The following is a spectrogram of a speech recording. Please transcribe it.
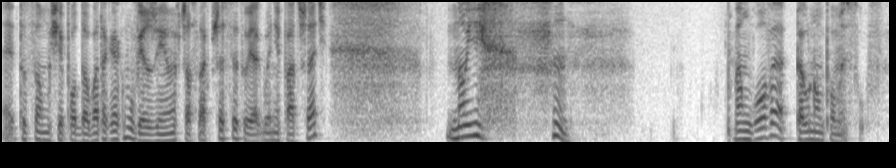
e, to, co mu się podoba. Tak jak mówię, żyjemy w czasach przesytu, jakby nie patrzeć. No i hmm, mam głowę pełną pomysłów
